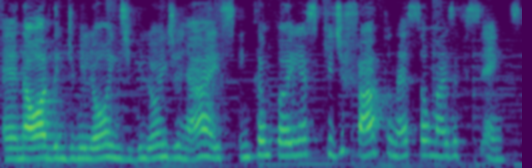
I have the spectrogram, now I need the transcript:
é, na ordem de milhões, de bilhões de reais, em campanhas que de fato né, são mais eficientes.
